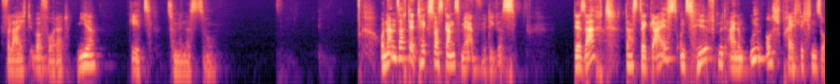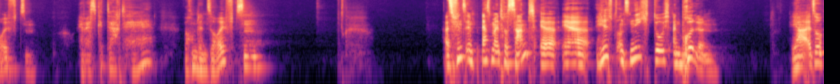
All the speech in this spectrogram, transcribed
vielleicht überfordert. Mir geht's zumindest so. Und dann sagt der Text was ganz Merkwürdiges. Der sagt, dass der Geist uns hilft mit einem unaussprechlichen Seufzen. Ich habe erst gedacht, hä? Warum denn Seufzen? Also ich finde es erstmal interessant, er, er hilft uns nicht durch ein Brüllen. Ja, also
